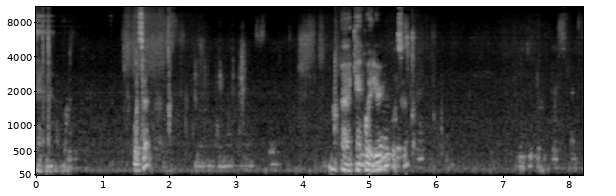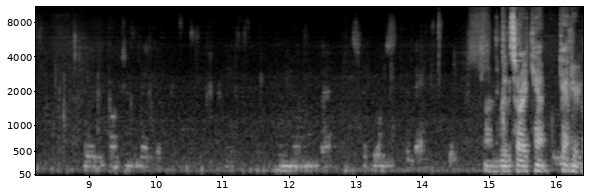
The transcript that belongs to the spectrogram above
And what's that? I can't quite hear you. What's that? I'm really sorry, I can't can't hear you.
